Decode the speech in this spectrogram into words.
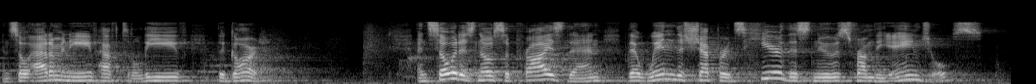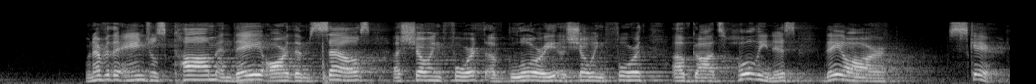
And so Adam and Eve have to leave the garden. And so it is no surprise then that when the shepherds hear this news from the angels, Whenever the angels come and they are themselves a showing forth of glory, a showing forth of God's holiness, they are scared.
